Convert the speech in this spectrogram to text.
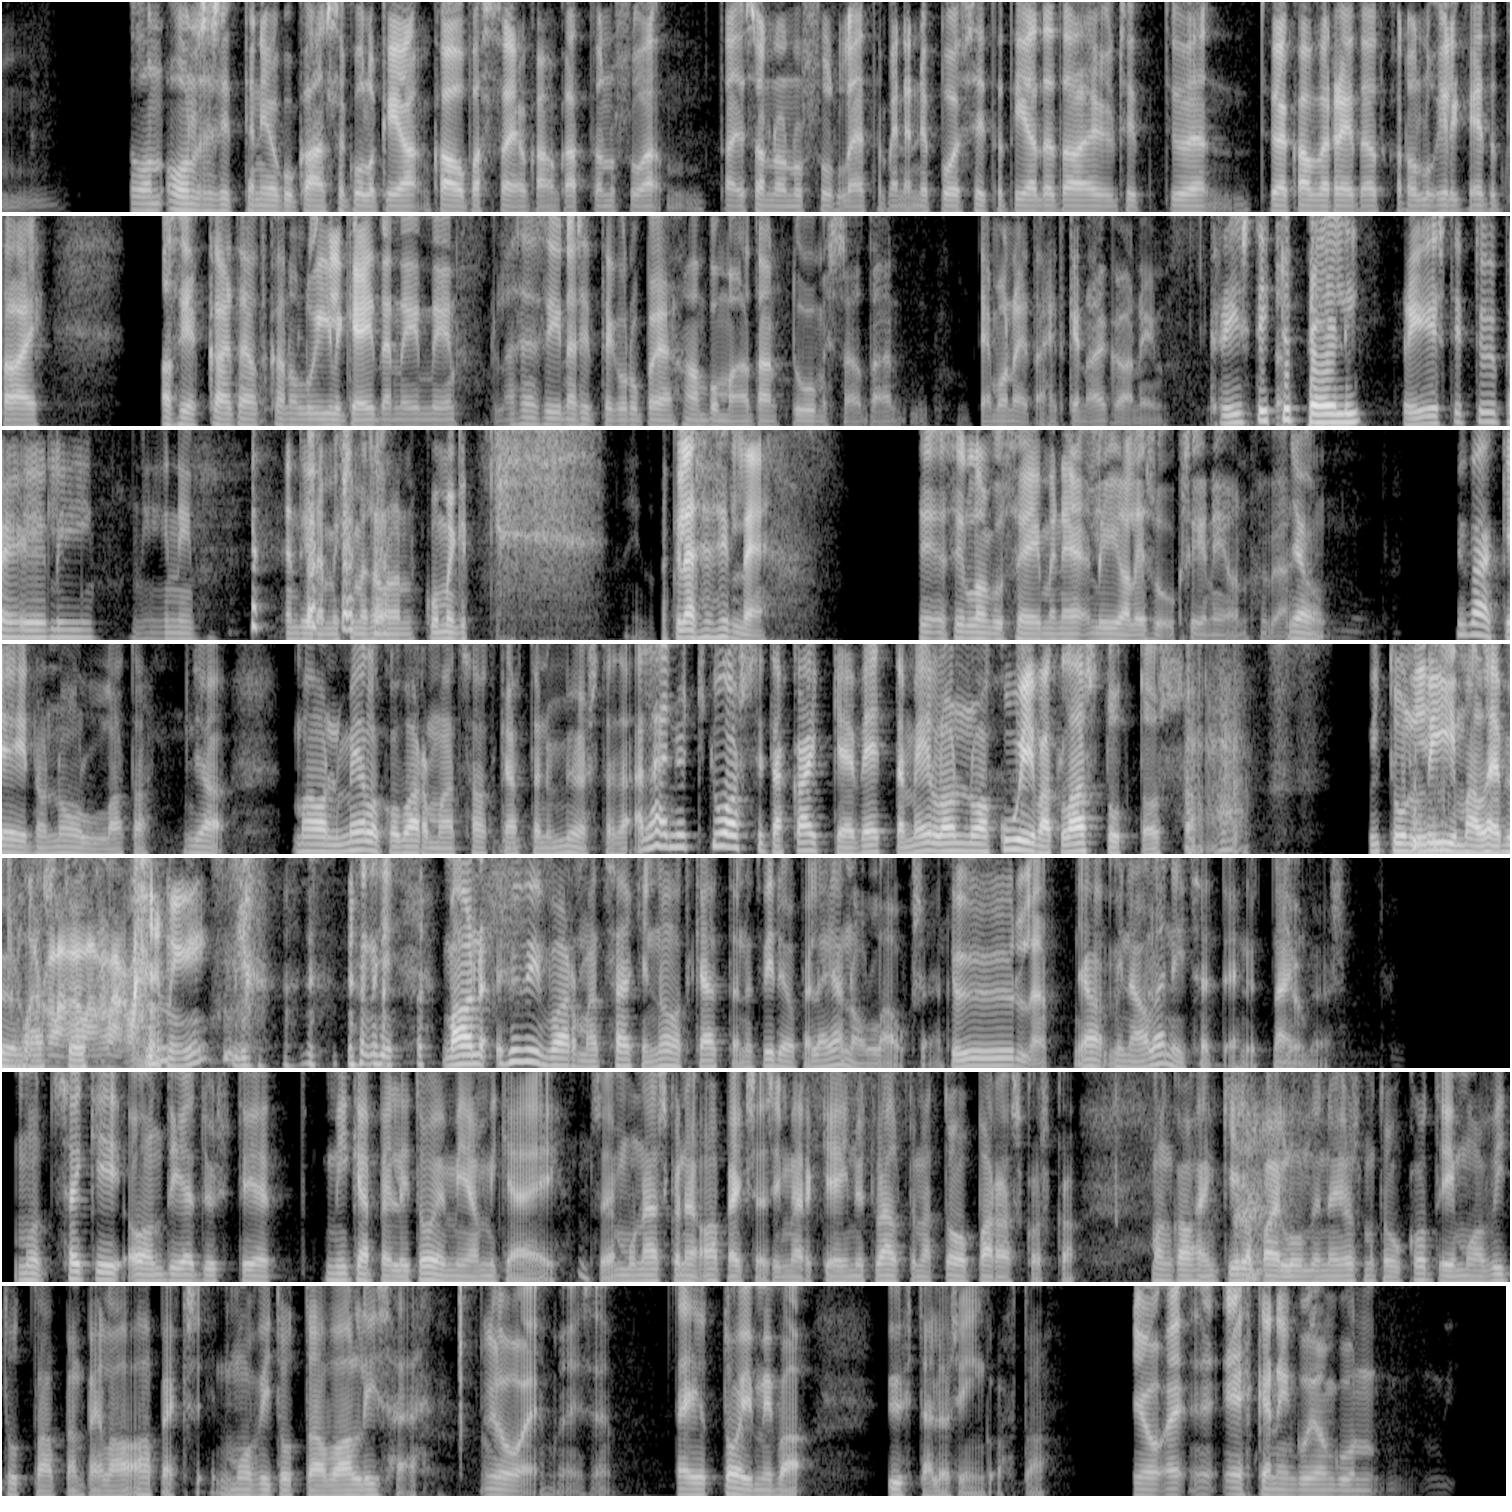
on, on se sitten joku kanssakulkija kaupassa, joka on katsonut sua tai sanonut sulle, että mene nyt pois siitä tieltä, tai sitten työ, työkavereita, jotka on ollut ilkeitä, tai asiakkaita, jotka on ollut ilkeitä, niin, niin kyllä sen siinä sitten, kun rupeaa ampumaan jotain duumissa jotain demoneita hetken aikaa, niin Kristitty peli. Kristitty peli. Niin, niin. En tiedä, miksi mä sanon kumminkin. Niin, tota, Kyllä se silleen, si- silloin kun se ei mene liiallisuuksiin, niin on hyvä. Joo. Hyvä keino nollata. Ja mä oon melko varma, että sä oot käyttänyt myös tätä. Älä nyt juo sitä kaikkea vettä. Meillä on nuo kuivat lastut tossa. Vitun liimalevylastu. niin. niin, mä oon hyvin varma, että säkin oot käyttänyt videopelejä nollaukseen. Kyllä. Ja minä olen itse tehnyt näin Joo. myös. Mutta sekin on tietysti, että mikä peli toimii ja mikä ei. Se mun äskeinen Apex-esimerkki ei nyt välttämättä ole paras, koska mä oon kauhean kilpailullinen. Jos mä tuun kotiin, mua vituttaa, että pelaa Apexiin. Mua vituttaa vaan lisää. Joo, ei, ei se. Ei ole toimiva yhtälö siinä kohtaa. Joo, e- e- ehkä niin kuin jonkun,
